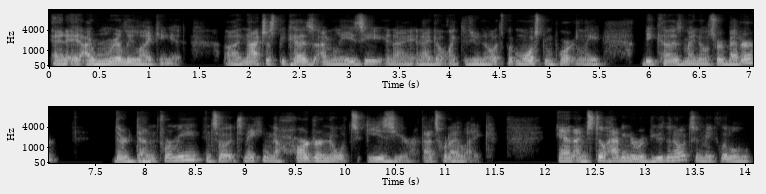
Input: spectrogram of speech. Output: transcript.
and it, I'm really liking it. Uh, not just because I'm lazy and I and I don't like to do notes, but most importantly, because my notes are better they're done for me. And so it's making the harder notes easier. That's what I like. And I'm still having to review the notes and make little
